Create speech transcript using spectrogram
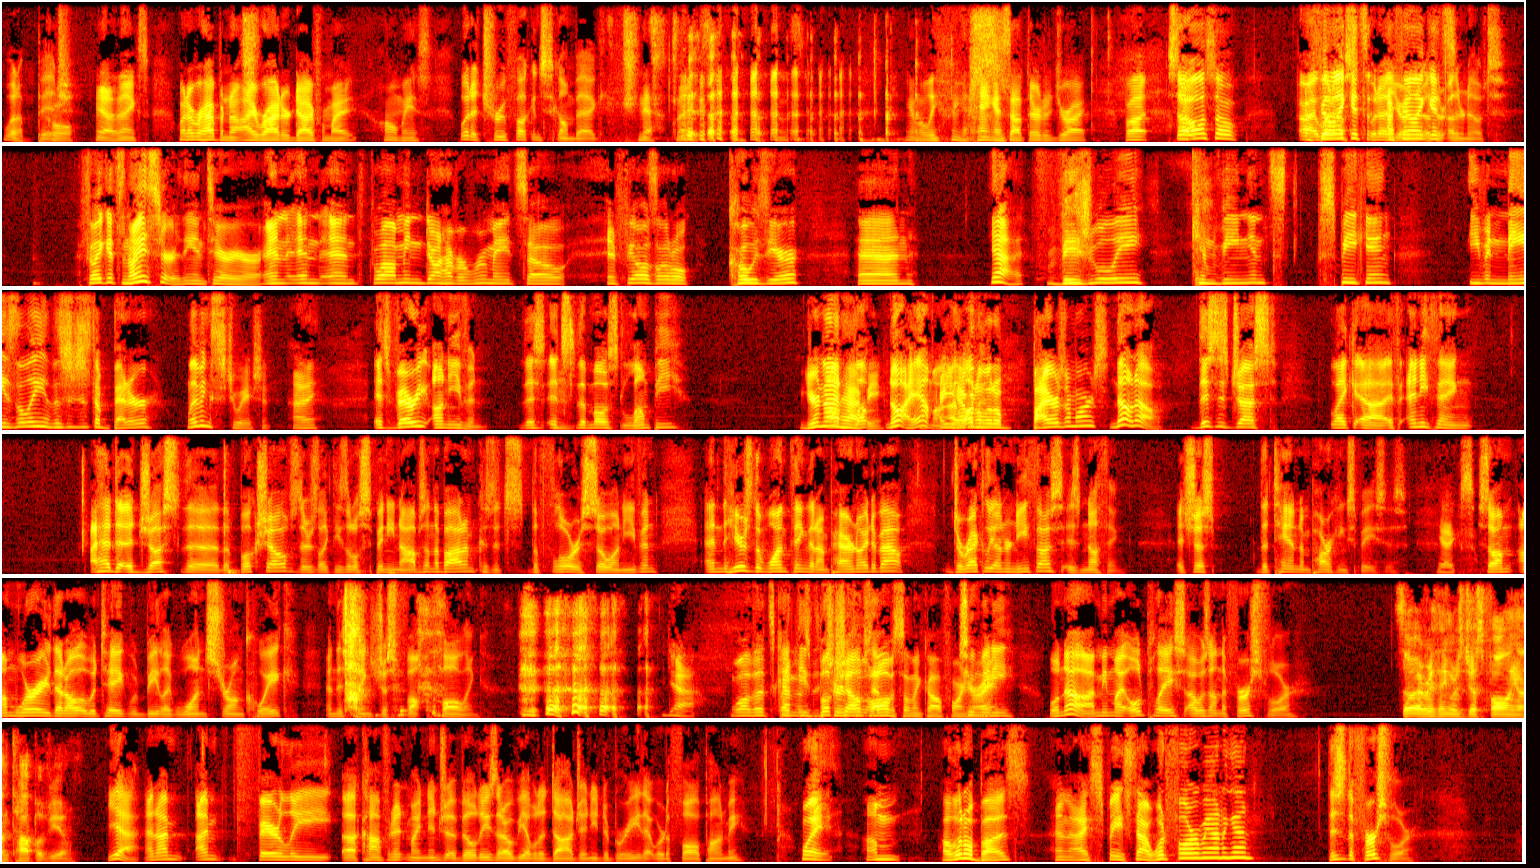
What a bitch. Cool. Yeah, thanks. Whatever happened to I ride or die for my homies? What a true fucking scumbag. Yeah, thanks. I'm gonna leave, hang us out there to dry. But So- I also All I feel what like else- it's- What I are your feel like other, it's- other notes? I feel like it's nicer the interior, and and and well, I mean, you don't have a roommate, so it feels a little cozier, and yeah, visually, convenience speaking, even nasally, this is just a better living situation. I It's very uneven. This it's the most lumpy. you're not happy. no, I am. Are you I having a it. little buyer's remorse? No, no. This is just like uh, if anything, I had to adjust the the bookshelves. There's like these little spinny knobs on the bottom because it's the floor is so uneven. And here's the one thing that I'm paranoid about. Directly underneath us is nothing. It's just the tandem parking spaces. Yikes! So I'm I'm worried that all it would take would be like one strong quake, and this thing's just fa- falling. Yeah. Well, that's kind of these the bookshelves truth of all of Southern California, Too right? many. Well, no. I mean, my old place, I was on the first floor. So everything was just falling on top of you. Yeah, and I'm I'm fairly uh, confident in my ninja abilities that I would be able to dodge any debris that were to fall upon me. Wait, I'm a little buzz, and I spaced out. What floor are we on again? This is the first floor,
